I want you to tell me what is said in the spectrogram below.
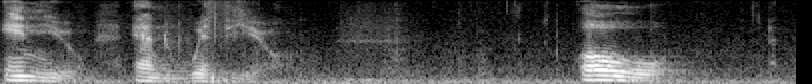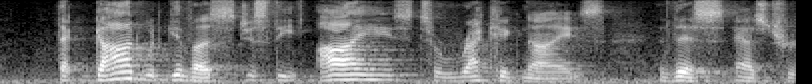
in you and with you. Oh, that God would give us just the eyes to recognize this as true.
